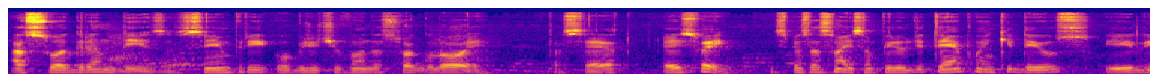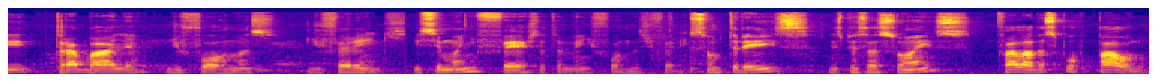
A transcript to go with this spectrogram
a sua grandeza, sempre objetivando a sua glória, tá certo? É isso aí. Dispensações são períodos de tempo em que Deus ele trabalha de formas diferentes e se manifesta também de formas diferentes. São três dispensações faladas por Paulo.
